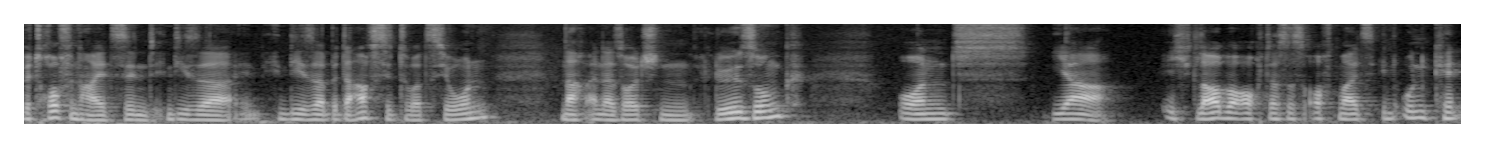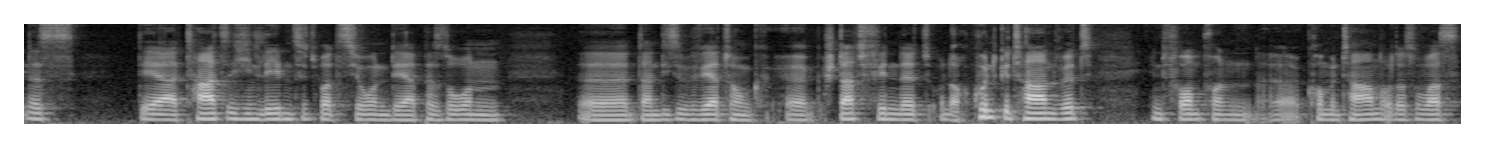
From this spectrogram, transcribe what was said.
Betroffenheit sind in dieser, in dieser Bedarfssituation nach einer solchen Lösung. Und ja, ich glaube auch, dass es oftmals in Unkenntnis der tatsächlichen Lebenssituation der Person äh, dann diese Bewertung äh, stattfindet und auch kundgetan wird in Form von äh, Kommentaren oder sowas.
